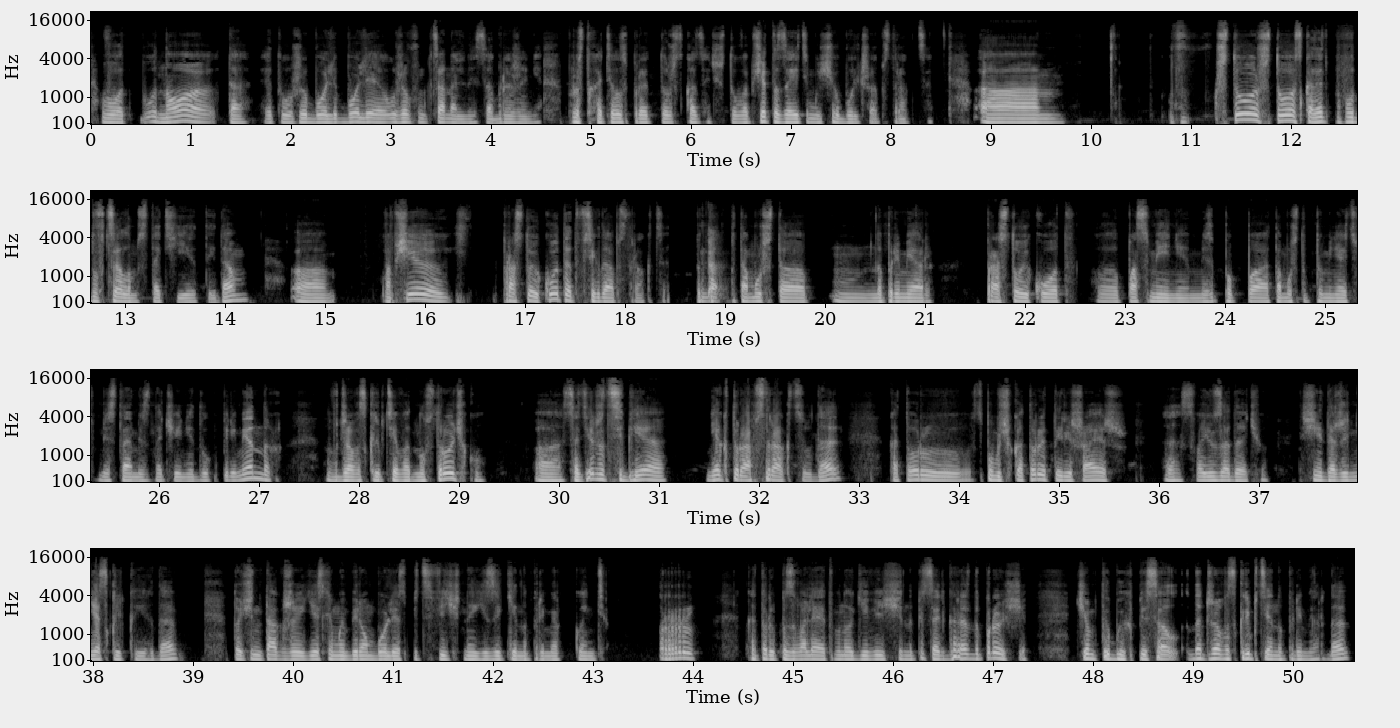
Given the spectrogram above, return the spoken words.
Вот. Но, да, это уже более, более уже функциональные соображения. Просто хотелось про это тоже сказать, что вообще-то за этим еще больше абстракции. А, что, что сказать по поводу в целом статьи этой, да? А, вообще, простой код — это всегда абстракция. Да. Потому что, например, простой код э, по смене, по, тому, чтобы поменять местами значения двух переменных в JavaScript в одну строчку, содержит в себе некоторую абстракцию, да, которую, с помощью которой ты решаешь э, свою задачу. Точнее, даже несколько их, да. Точно так же, если мы берем более специфичные языки, например, какой-нибудь R, который позволяет многие вещи написать гораздо проще, чем ты бы их писал на JavaScript, например, да,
